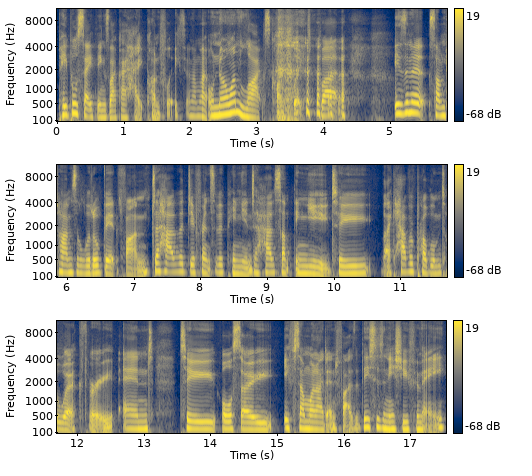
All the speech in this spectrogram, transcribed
people say things like, I hate conflict. And I'm like, well, no one likes conflict. but isn't it sometimes a little bit fun to have a difference of opinion, to have something new, to like have a problem to work through, and to also, if someone identifies that this is an issue for me,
